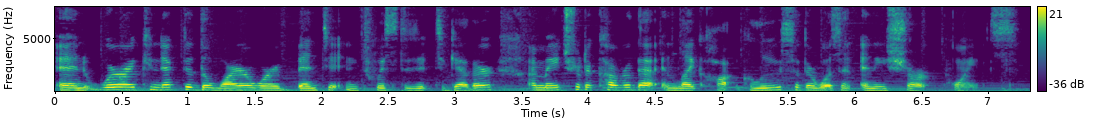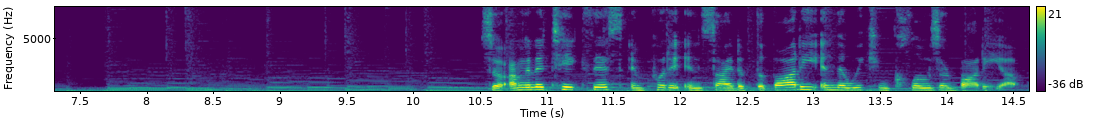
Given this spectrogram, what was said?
and where I connected the wire where I bent it and twisted it together, I made sure to cover that in like hot glue so there wasn't any sharp points. So I'm going to take this and put it inside of the body and then we can close our body up.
